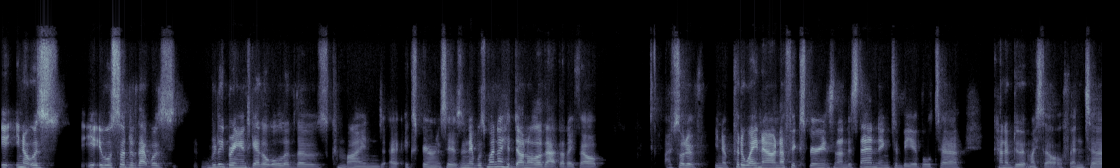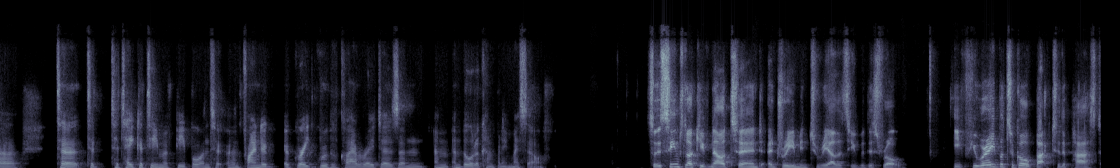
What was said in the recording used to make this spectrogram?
it, you know it was it was sort of that was really bringing together all of those combined uh, experiences, and it was when I had done all of that that I felt I've sort of, you know, put away now enough experience and understanding to be able to kind of do it myself and to to to to take a team of people and to and find a, a great group of collaborators and, and and build a company myself. So it seems like you've now turned a dream into reality with this role. If you were able to go back to the past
